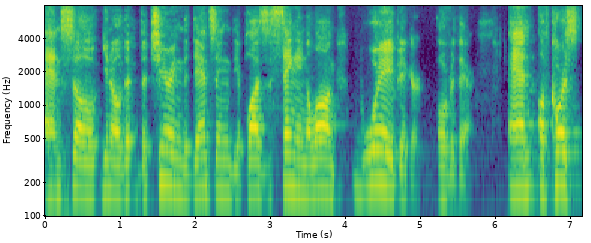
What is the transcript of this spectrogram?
And so, you know, the, the cheering, the dancing, the applause, the singing along, way bigger over there. And of course,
